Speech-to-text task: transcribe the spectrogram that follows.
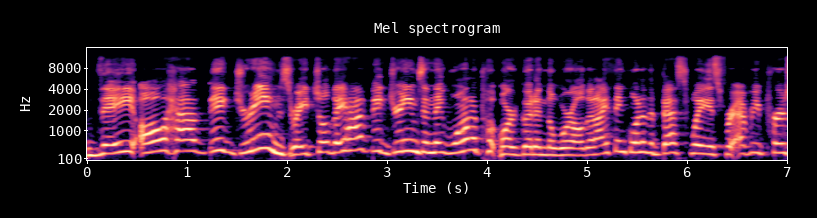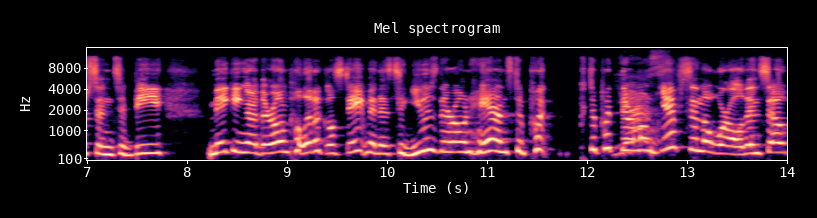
they all have big dreams, Rachael. They have big dreams and they want to put more good in the world. And I think one of the best ways for every person to be making their own political statement is to use their own hands to put to put yes. their own gifts in the world. And so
